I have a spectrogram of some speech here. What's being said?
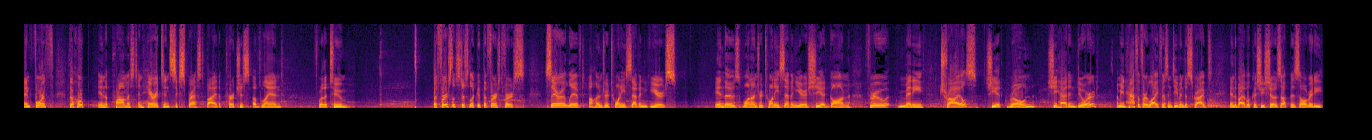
And fourth, the hope in the promised inheritance expressed by the purchase of land for the tomb. But first, let's just look at the first verse. Sarah lived 127 years. In those 127 years, she had gone through many trials. She had grown. She had endured. I mean, half of her life isn't even described in the Bible because she shows up as already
